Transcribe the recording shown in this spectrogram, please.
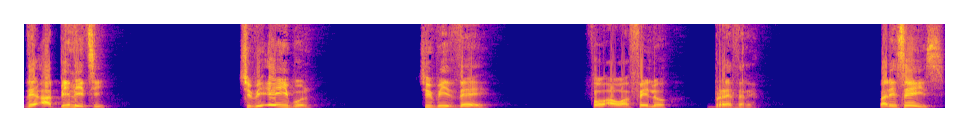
the ability to be able to be there for our fellow brethren. But he says,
